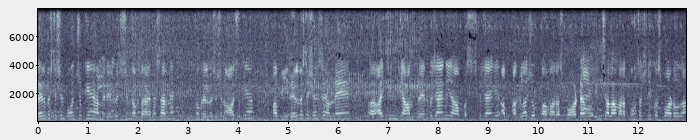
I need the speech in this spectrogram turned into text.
रेलवे स्टेशन पहुँच चुके हैं। हमें रेलवे स्टेशन का बताया था सर ने तो हम रेलवे स्टेशन आ चुके हैं। अब रेलवे स्टेशन से हमने आई थिंक या हम ट्रेन पे जाएँगे या हम बसेस पे जाएँगे। अब अगला जो हमारा स्पॉट है वो इन हमारा तोसा शरीफ का स्पॉट होगा।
